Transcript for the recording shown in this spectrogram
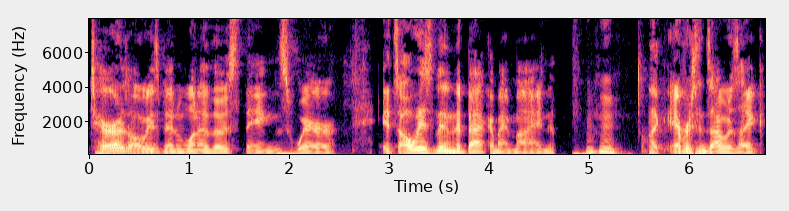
tarot has always been one of those things where it's always been in the back of my mind. Mm-hmm. Like ever since I was like,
